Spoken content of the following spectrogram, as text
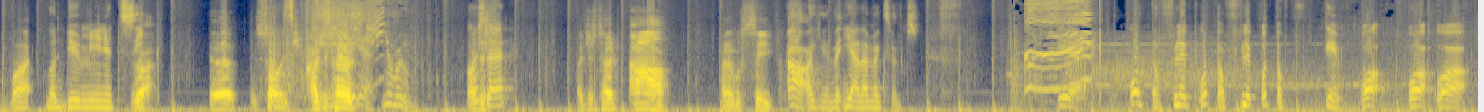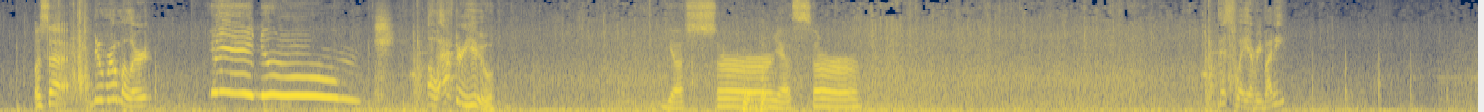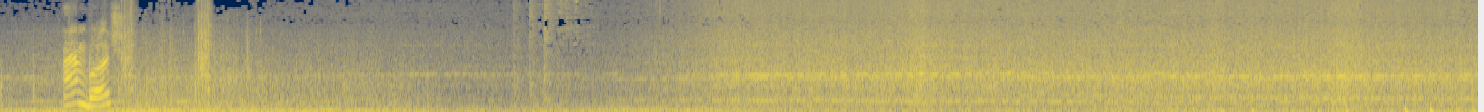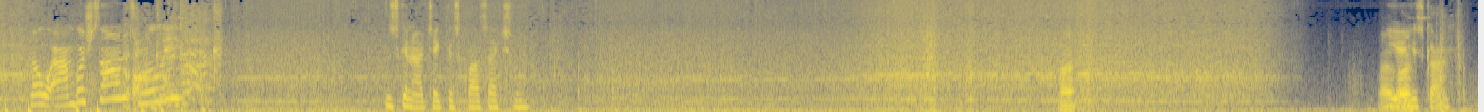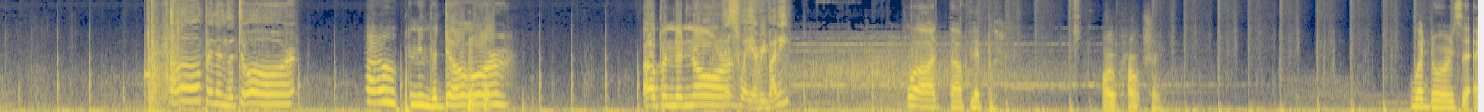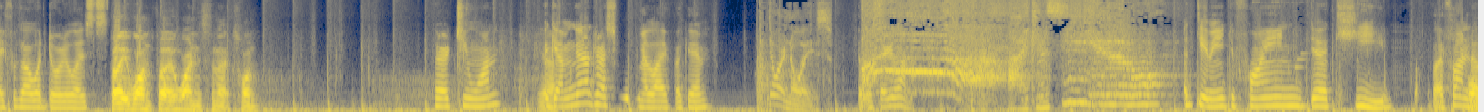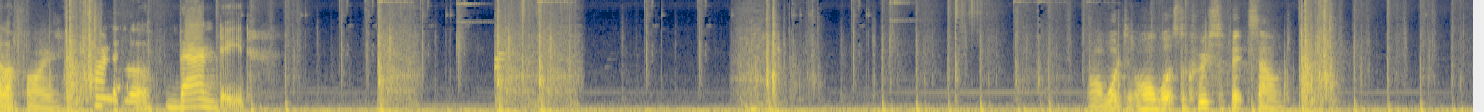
What? What do you mean it's sick? Right. Uh, so, Oh, it's- I just heard. Yeah, new room. I What's just, that? I just heard ah, and it was C. Ah, okay, but yeah, that makes sense. Yeah. What the flip? What the flip? What the fucking? What? What? What? What's that? New room alert. Hey, no. Oh, after you. Yes, sir. yes, sir. This way, everybody. Ambush. No ambush sounds, really? I'm just gonna take this class actually. No. Uh, yeah, he's gone. Opening the door. Opening the door. Open the door. This way, everybody. What the flip? I'm crouching. What door is it? I forgot what door it was. 31, 31 is the next one. 31? Yeah. Okay, I'm gonna trust you with my life, okay? Door noise. It was 31. I can see you. Okay, we need to find the key. I found a, Horrifying. found a band-aid. Oh, what? oh, what's the crucifix sound?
